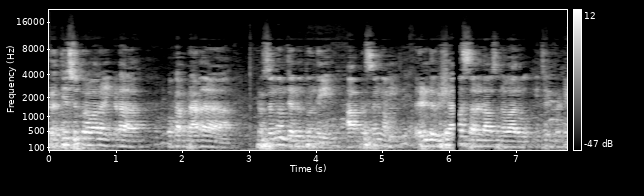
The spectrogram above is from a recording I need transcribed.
ప్రతి శుక్రవారం ఇక్కడ ఒక ప్రాణ ప్రసంగం జరుగుతుంది. ఆ ప్రసంగం రెండు విషయాల సరళాసున వారు ఇచ్చినటువంటి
